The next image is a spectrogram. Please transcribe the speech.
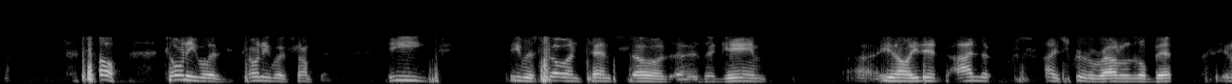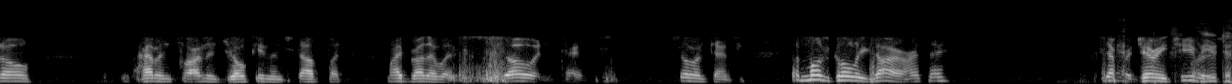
so Tony was Tony was something. He he was so intense. So uh, the game, uh, you know, he did. I I screwed around a little bit, you know, having fun and joking and stuff. But my brother was so intense, so intense. But most goalies are, aren't they? Except for Gerry Cheever. Well,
